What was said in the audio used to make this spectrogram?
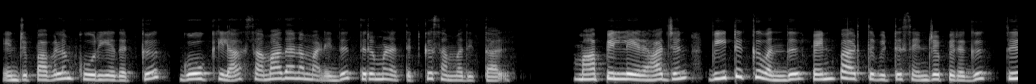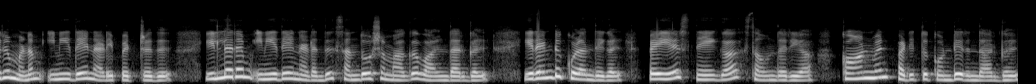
என்று பவளம் கூறியதற்கு கோகிலா சமாதானம் அடைந்து திருமணத்திற்கு சம்மதித்தாள். மாப்பிள்ளை ராஜன் வீட்டுக்கு வந்து பெண் பார்த்துவிட்டு சென்ற பிறகு திருமணம் இனிதே நடைபெற்றது. இல்லறம் இனிதே நடந்து சந்தோஷமாக வாழ்ந்தார்கள். இரண்டு குழந்தைகள். பெயர் சினேகா, சௌந்தர்யா. கான்வென்ட் படித்துக்கொண்டு இருந்தார்கள்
